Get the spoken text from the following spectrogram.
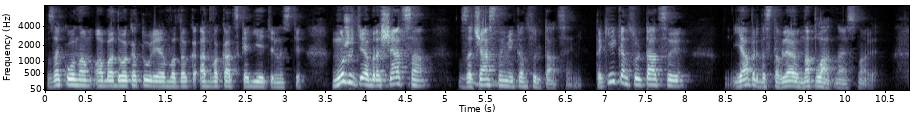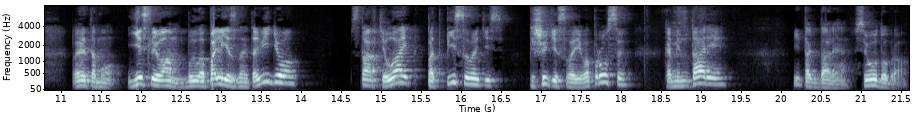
законом об адвокатуре, об адвокатской деятельности, можете обращаться за частными консультациями. Такие консультации я предоставляю на платной основе. Поэтому, если вам было полезно это видео, ставьте лайк, подписывайтесь, пишите свои вопросы, комментарии и так далее. Всего доброго.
